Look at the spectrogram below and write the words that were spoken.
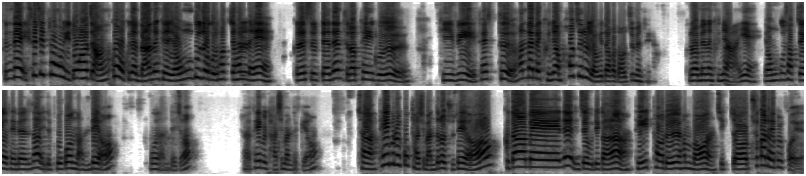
근데 휴지통으로 이동하지 않고 그냥 나는 그냥 영구적으로 삭제할래. 그랬을 때는 드랍 테이블 DB 테스트 한 다음에 그냥 퍼즐을 여기다가 넣어주면 돼요. 그러면은 그냥 아예 영구 삭제가 되면서 이제 복원 안 돼요. 복원 안 되죠. 자, 테이블 다시 만들게요. 자, 테이블을 꼭 다시 만들어 주세요. 그 다음에는 이제 우리가 데이터를 한번 직접 추가를 해볼 거예요.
